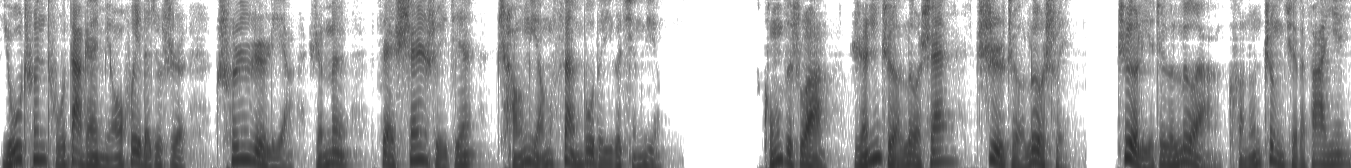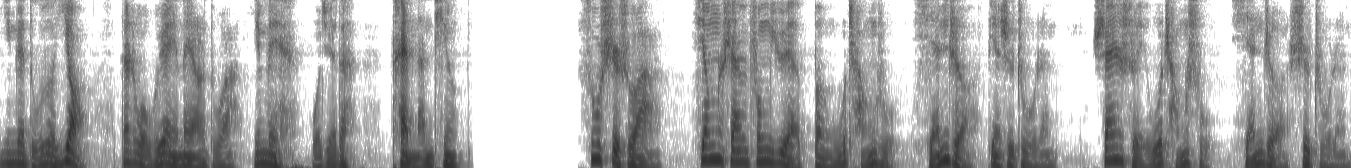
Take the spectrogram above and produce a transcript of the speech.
游春图》大概描绘的就是春日里啊，人们在山水间徜徉散步的一个情景。孔子说啊，仁者乐山，智者乐水。这里这个“乐”啊，可能正确的发音应该读作“要”，但是我不愿意那样读啊，因为 我觉得太难听。苏轼说啊。江山风月本无常主，贤者便是主人；山水无常属，贤者是主人。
